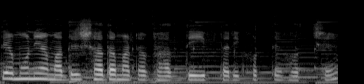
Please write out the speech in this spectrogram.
তেমনি আমাদের সাদা মাটা ভাত দিয়ে ইফতারি করতে হচ্ছে।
